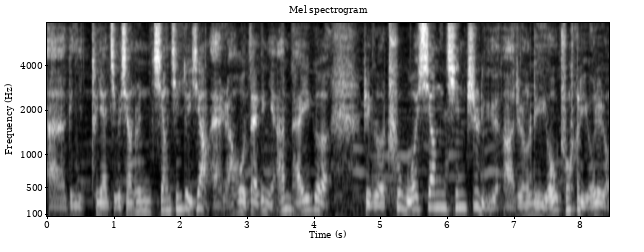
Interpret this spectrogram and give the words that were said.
呃，给你推荐几个乡村相亲对象，哎，然后再给你安排一个这个出国相亲之旅啊，这种旅游出国旅游这种，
